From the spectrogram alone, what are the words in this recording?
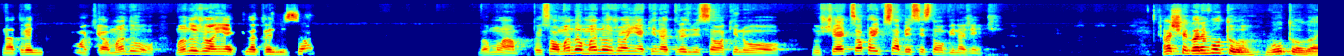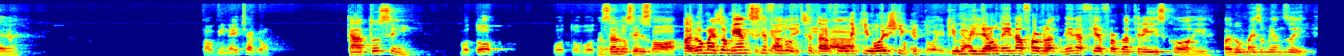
na transmissão. Aqui, ó. Manda, manda um joinha aqui na transmissão. Vamos lá. Pessoal, manda, manda um joinha aqui na transmissão, aqui no, no chat, só para a gente saber se vocês estão ouvindo a gente. Acho que agora voltou. Voltou agora. Tá ouvindo aí, Tiagão? Tá, tô sim. Voltou? Voltou, voltou. Então, pessoal, parou mais ou menos, você falou, você estava tá, falando aqui hoje que, que um milhão nem na, Fórmula, nem na FIA Fórmula 3 corre. Parou mais ou menos aí.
